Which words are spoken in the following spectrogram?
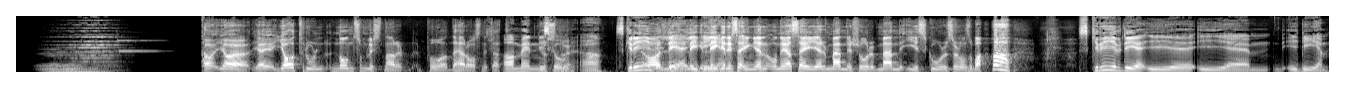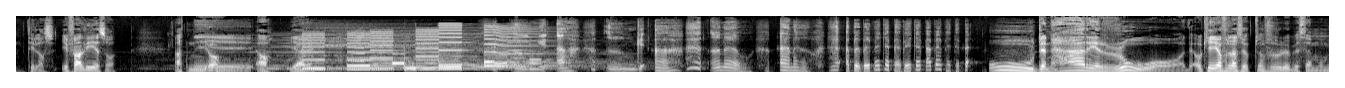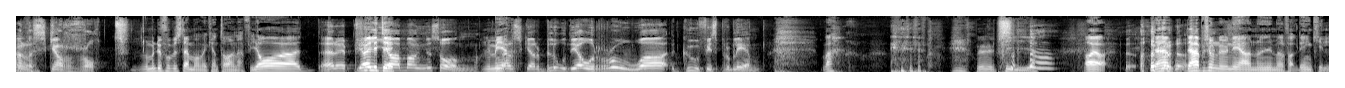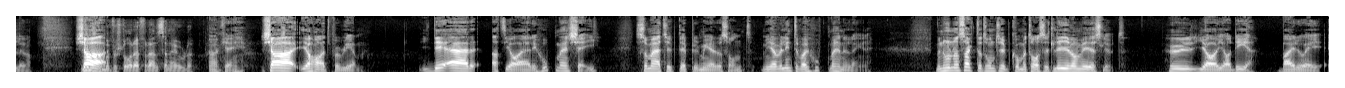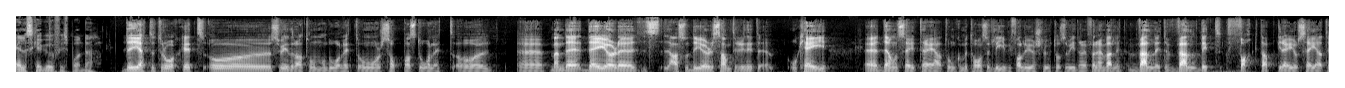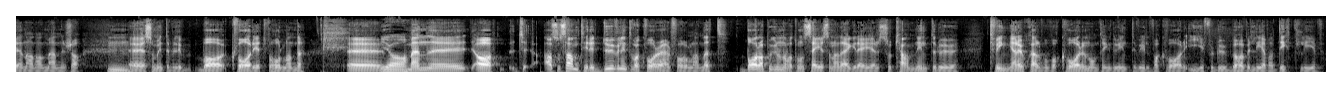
Ja, ja, ja, jag, jag tror någon som lyssnar på det här avsnittet Ja, män i skor, ja Skriv ja, det li, i li. Ligger i sängen och när jag säger människor, män i skor så är det någon som bara ah! Skriv det i, i, ehm, i DM till oss, ifall det är så Att ni, Ja. ja, gör det Ung, ah, ung, ah, oh no, oh no. Oh, den här är rå! Okej jag får läsa upp den, så får du bestämma om vi kan Älskar rått Ja men du får bestämma om vi kan ta den här, för jag... Det här är Pia Jag är lite- Magnusson Hon jag- älskar blodiga och råa Goofys problem Va? Vem är Pia? ah, ja, den här, den här personen är anonym i alla fall, det är en kille då Jag Tja! kommer förstå referensen jag gjorde Okej, tja, jag har ett problem det är att jag är ihop med en tjej Som är typ deprimerad och sånt Men jag vill inte vara ihop med henne längre. Men hon har sagt att hon typ kommer ta sitt liv om vi är slut. Hur gör jag det? By the way, älskar Goofies-podden Det är jättetråkigt och så vidare att hon mår dåligt och mår så pass dåligt och eh, Men det, det gör det, alltså det gör det samtidigt inte okej okay det hon säger till dig att hon kommer ta sitt liv ifall du gör slut och så vidare För det är en väldigt, väldigt, väldigt fucked up grej att säga till en annan människa Mm. eh, Som inte vill vara kvar i ett förhållande eh, Ja. Men eh, ja, alltså samtidigt, du vill inte vara kvar i det här förhållandet Bara på grund av att hon säger sådana där grejer så kan inte du tvinga dig själv att vara kvar i någonting du inte vill vara kvar i För du behöver leva ditt liv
